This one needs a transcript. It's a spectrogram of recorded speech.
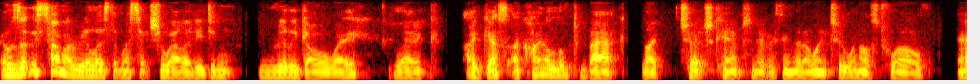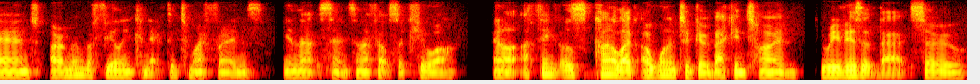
It was at this time I realized that my sexuality didn't really go away. Like, I guess I kind of looked back, like church camps and everything that I went to when I was 12. And I remember feeling connected to my friends in that sense, and I felt secure. And I, I think it was kind of like I wanted to go back in time, revisit that. So,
